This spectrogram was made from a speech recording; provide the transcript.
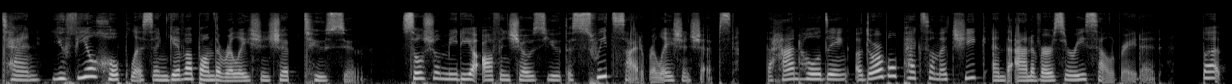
10. You feel hopeless and give up on the relationship too soon. Social media often shows you the sweet side of relationships the hand holding, adorable pecks on the cheek, and the anniversary celebrated. But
